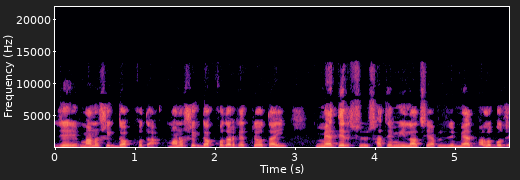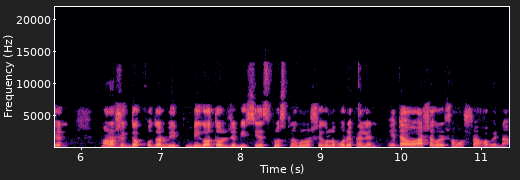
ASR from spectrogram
যে মানসিক দক্ষতা। মানসিক দক্ষতার ক্ষেত্রেও তাই ম্যাথের সাথে মিল আছে। আপনি যদি ম্যাথ ভালো বোঝেন, মানসিক দক্ষতার বি- বিগতর যে বিসিএস প্রশ্নগুলো সেগুলো পড়ে ফেলেন, এটাও আশা করি সমস্যা হবে না।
